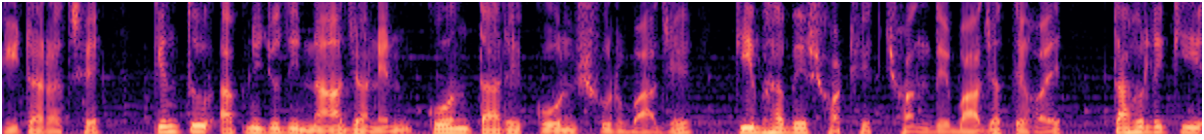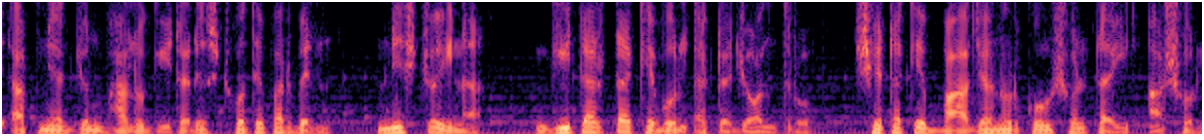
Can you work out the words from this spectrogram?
গিটার আছে, কিন্তু আপনি যদি না জানেন কোন তারে কোন সুর বাজে, কীভাবে সঠিক ছন্দে বাজাতে হয়, তাহলে কি আপনি একজন ভালো গিটারিস্ট হতে পারবেন? নিশ্চয়ই না। গিটারটা কেবল একটা যন্ত্র, সেটাকে বাজানোর কৌশলটাই আসল।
